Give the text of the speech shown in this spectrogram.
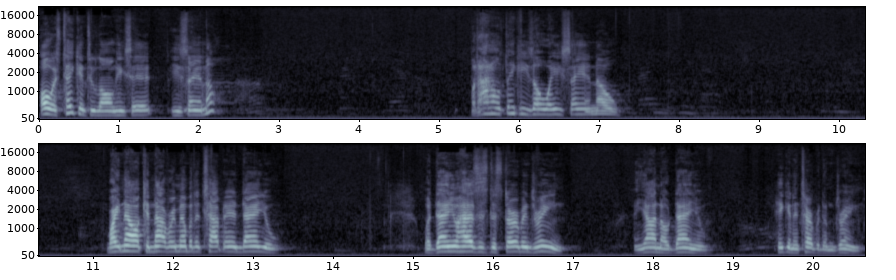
oh, it's taking too long, he said. He's saying no. But I don't think he's always saying no. Right now, I cannot remember the chapter in Daniel. But Daniel has this disturbing dream. And y'all know Daniel, he can interpret them dreams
